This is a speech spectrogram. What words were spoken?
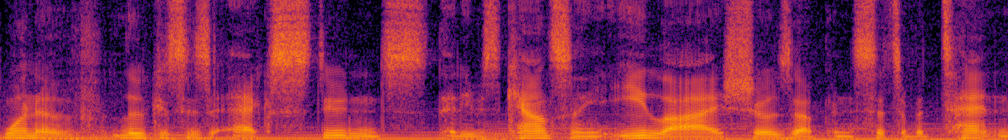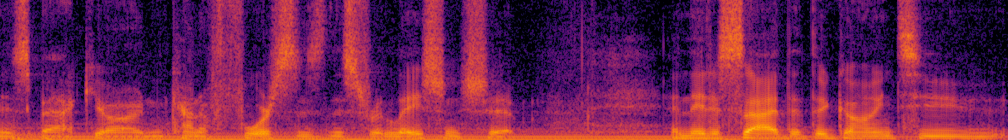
one of Lucas's ex-students that he was counseling, Eli, shows up and sets up a tent in his backyard and kind of forces this relationship. And they decide that they're going to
